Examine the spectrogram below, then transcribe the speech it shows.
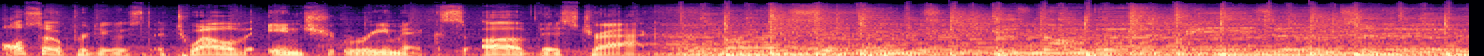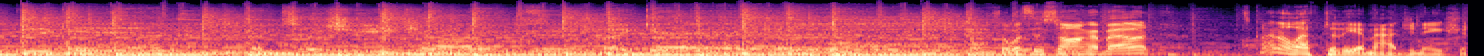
also produced a 12 inch remix of this track. What's this song about? It's kind of left to the imagination.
